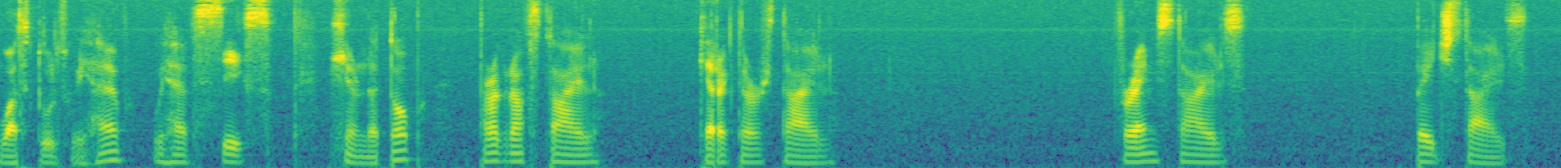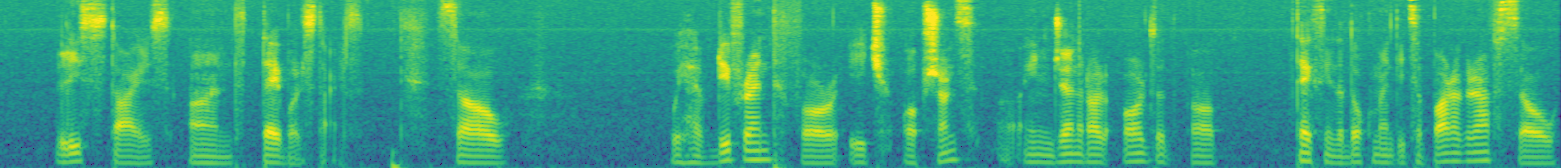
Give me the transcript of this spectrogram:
what tools we have. We have six here in the top, paragraph style, character style, frame styles, page styles, list styles, and table styles. So we have different for each options. Uh, in general, all the uh, text in the document it's a paragraph, so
